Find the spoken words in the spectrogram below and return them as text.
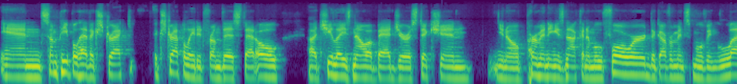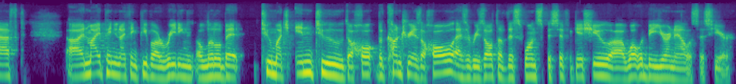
and some people have extract extrapolated from this that oh uh, chile is now a bad jurisdiction you know permitting is not going to move forward the government's moving left in my opinion i think people are reading a little bit too much into the whole the country as a whole as a result of this one specific issue. Uh, what would be your analysis here?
